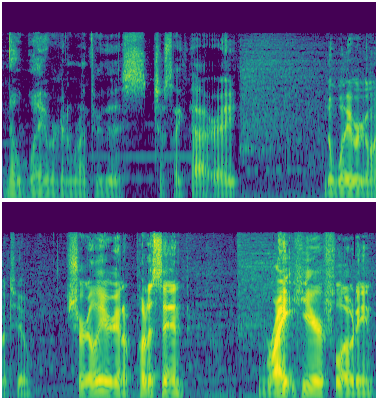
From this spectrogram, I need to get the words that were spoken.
No way we're going to run through this just like that, right? No way we're going to. Surely you're going to put us in. Right here floating.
